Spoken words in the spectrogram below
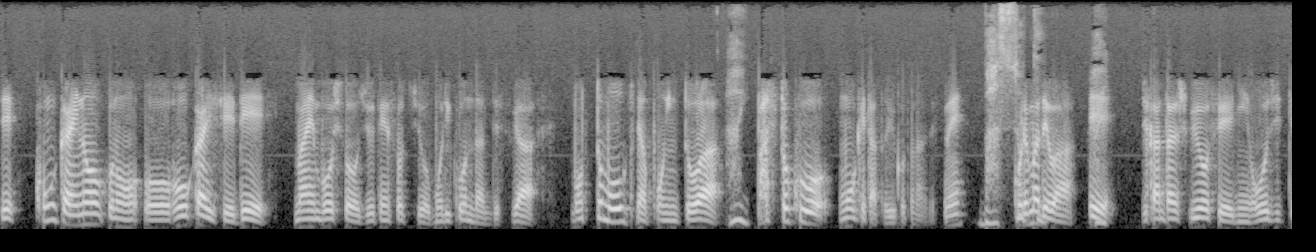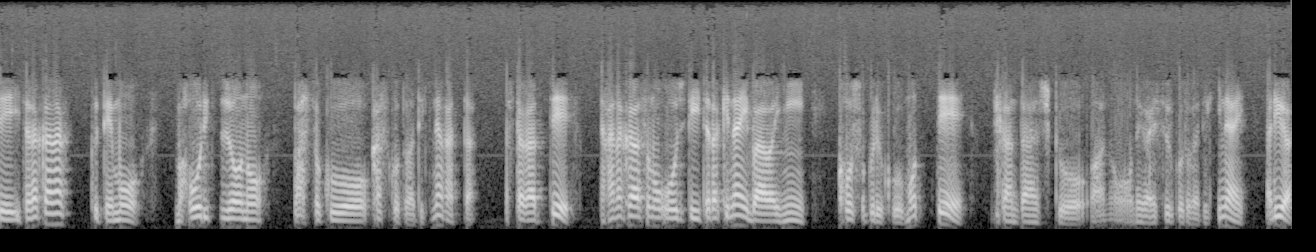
で今回のこの法改正でまん延防止等重点措置を盛り込んだんですが最も大きなポイントは、はい、罰則を設けたということなんですね。これまでは、はい、時間短縮要請に応じていただかなくても、まあ、法律上の罰則を課すことはできなかった。したがってなかなかその応じていただけない場合に拘束力を持って時間短縮をあのお願いすることができない。あるいは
